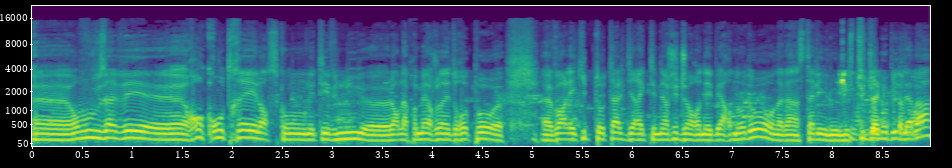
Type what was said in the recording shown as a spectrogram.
Euh, on vous avait rencontré lorsqu'on était venu euh, lors de la première journée de repos euh, voir l'équipe Total Direct Energy de Jean-René Bernaudot. On avait installé le, le studio mobile là-bas.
